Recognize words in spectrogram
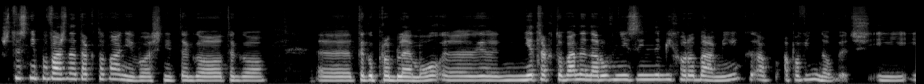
że to jest niepoważne traktowanie właśnie tego, tego tego problemu, e, nie traktowane na równi z innymi chorobami, a, a powinno być. I,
